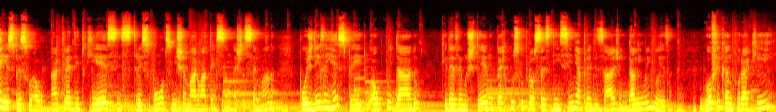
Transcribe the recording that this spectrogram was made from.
É isso, pessoal. Acredito que esses três pontos me chamaram a atenção nesta semana, pois dizem respeito ao cuidado que devemos ter no percurso do processo de ensino e aprendizagem da língua inglesa. Vou ficando por aqui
